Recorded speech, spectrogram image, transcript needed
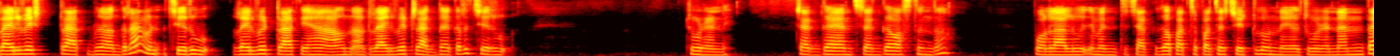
రైల్వే ట్రాక్ దగ్గర చెరువు రైల్వే ట్రాక్ అవును రైల్వే ట్రాక్ దగ్గర చెరువు. చూడండి చక్కగా ఎంత చక్కగా వస్తుందో. పొలాలు ఎంత చక్కగా పచ్చ పచ్చ చెట్లు ఉన్నాయో చూడండి. అంతా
